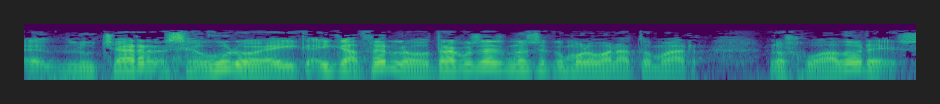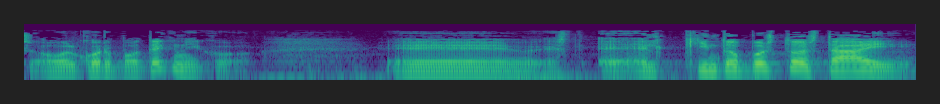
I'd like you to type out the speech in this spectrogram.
eh, luchar seguro, hay, hay que hacerlo. Otra cosa es no sé cómo lo van a tomar los jugadores o el cuerpo técnico. Eh, el quinto puesto está ahí.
